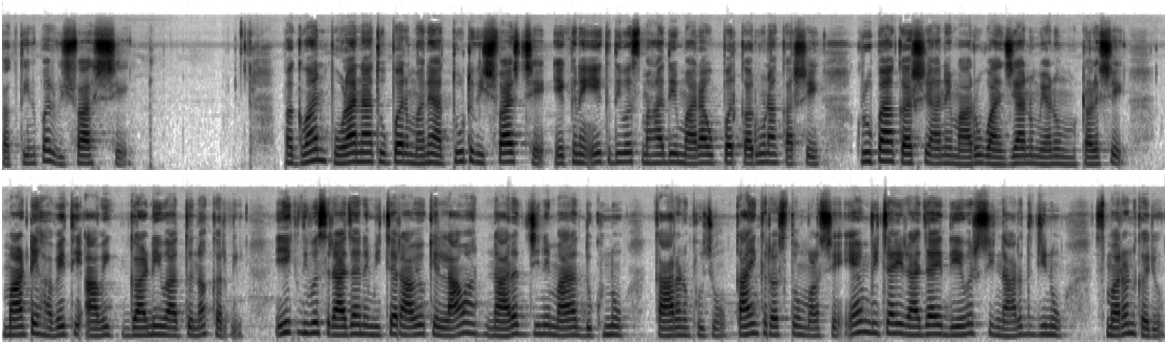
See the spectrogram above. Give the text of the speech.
ભક્તિ પર વિશ્વાસ છે. ભગવાન ભોળાનાથ ઉપર મને અતૂટ વિશ્વાસ છે. એકને એક દિવસ મહાદેવ મારા ઉપર કરુણા કરશે, કૃપા કરશે અને મારું વાંજ્યાનું મેણું ટળશે માટે હવેથી આવી ગાડી વાતો ન કરવી. એક દિવસ રાજાને વિચાર આવ્યો કે, લાવા, નારદજીને મારા દુઃખનું કારણ પૂછું. કાંઈક રસ્તો મળશે. એમ વિચારી રાજાએ દેવર્ષિ નારદજીનું સ્મરણ કર્યું.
